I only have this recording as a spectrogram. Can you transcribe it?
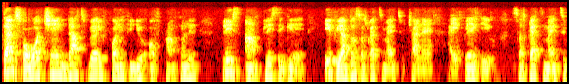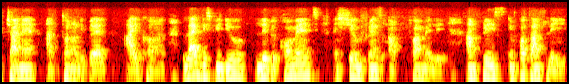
Thanks for watching that very funny video of Prankunle. Please and please again, if you have not subscribed to my YouTube channel, I beg you, subscribe to my YouTube channel and turn on the bell icon. Like this video, leave a comment and share with friends and family. And please, importantly,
